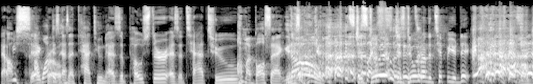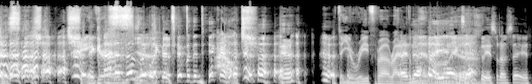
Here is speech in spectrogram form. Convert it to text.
That would be sick. I want bro. this as a tattoo now. As a poster, as a tattoo. On my ball sack. No. just, just do it. Just do it on the tip of your dick. just shave your head. It does yeah. look like the tip of the dick. Ouch. yeah. With the urethra right up the middle. Yeah, yeah, exactly. That's what I'm saying.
